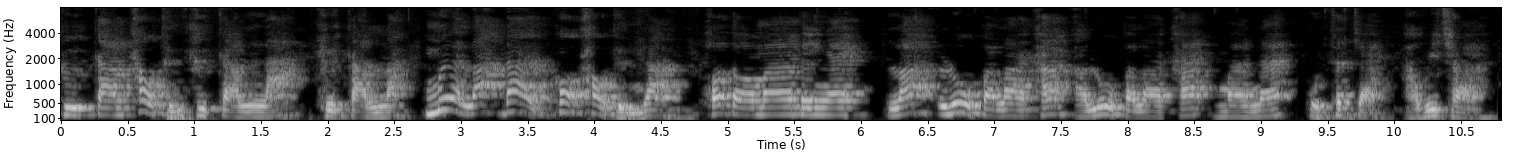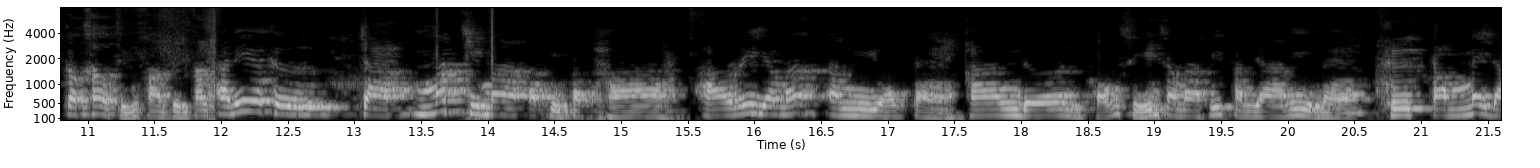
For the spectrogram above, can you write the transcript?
คือการเข้าถึงคือการละคือการละ เมื่อละได้ก็เข้าถึงได้พอต่อมาเป็นไง ละรูปปราคะอรูปปราคะมานะอุทธจักอวิชชาก็เข้าถึงความเป็นพระอันนี้ก็คือจากมัชฌิมาปฏิปทาอริยมรรคอันมีองค์แปดทางเดินของศีลสมาธิปัญญานี่แหละ คือกรรมไม่ด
